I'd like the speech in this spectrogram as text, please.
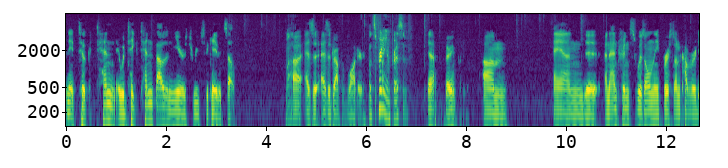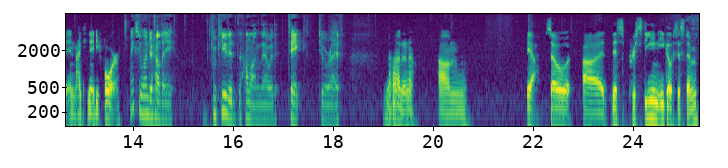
and it took ten. It would take ten thousand years to reach the cave itself, Wow, uh, as a as a drop of water. that's pretty impressive. Yeah, very impressive. Um, and uh, an entrance was only first uncovered in 1984. Makes you wonder how they computed how long that would take to arrive. No, I don't know. Um, yeah, so uh, this pristine ecosystem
